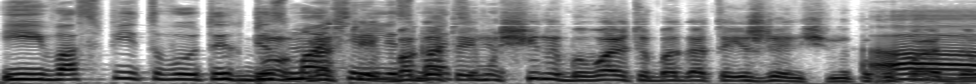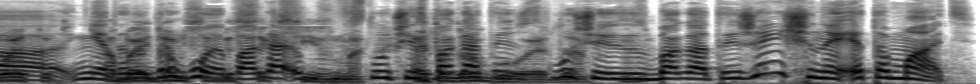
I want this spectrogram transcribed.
и воспитывают их без ну, матери прости, или богатые матери. мужчины бывают и богатые женщины. Покупают, а, давай Нет, это другое. Бога... В случае, это с, богатой, другое, в случае да. с богатой женщиной это мать.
